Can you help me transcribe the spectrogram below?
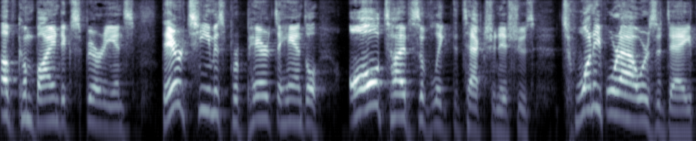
of combined experience, their team is prepared to handle all types of leak detection issues 24 hours a day,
